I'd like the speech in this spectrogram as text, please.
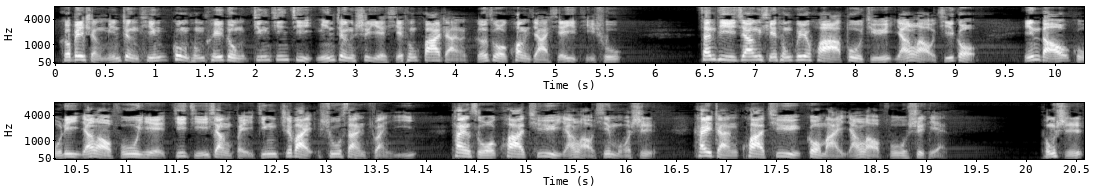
河北省民政厅共同推动京津冀民政事业协同发展合作框架协议提出，三地将协同规划布局养老机构，引导鼓励养老服务业积极向北京之外疏散转移，探索跨区域养老新模式，开展跨区域购买养老服务试点。同时，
